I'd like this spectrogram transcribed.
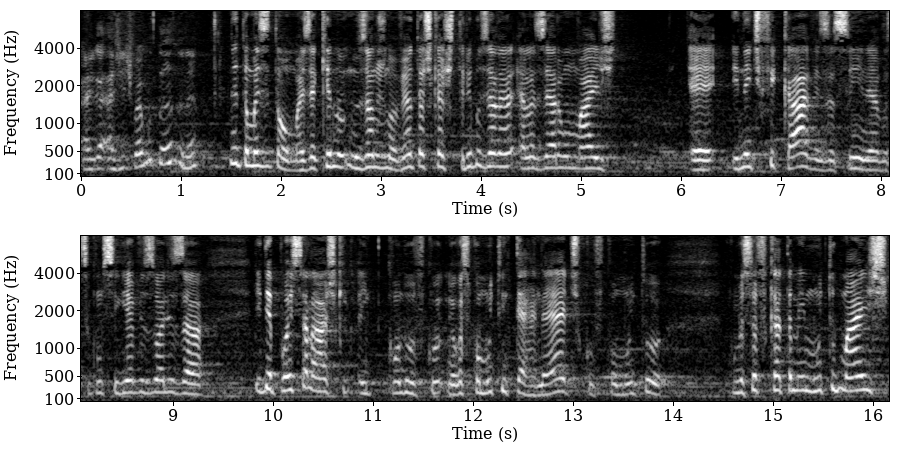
a, a, gente vai mudando, né? Então, mas então, mas aqui no, nos anos 90, eu acho que as tribos elas, elas eram mais é, identificáveis, assim, né? Você conseguia visualizar. E depois, sei lá, acho que quando ficou, o negócio ficou muito internet, ficou muito. Começou a ficar também muito mais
